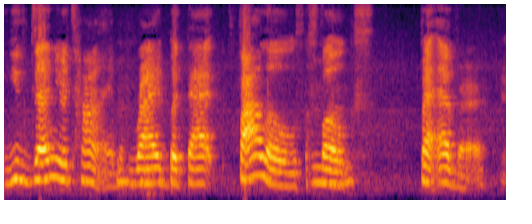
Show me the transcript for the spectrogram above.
you've done your time Mhm. right but that follows Mhm. folks forever Yeah.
